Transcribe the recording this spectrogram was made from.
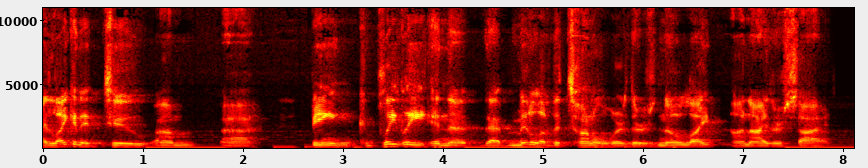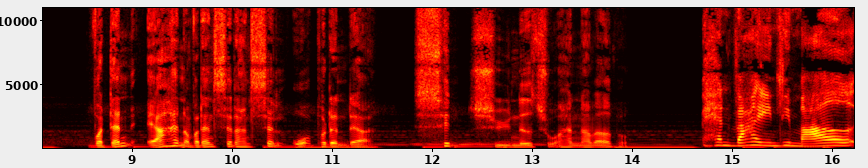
I liken it to um, uh, being completely in the that middle of the tunnel where there's no light on either side. Hvordan er han, og hvordan sætter han selv ord på den der sindssyge nedtur, han har været på? Han var egentlig meget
